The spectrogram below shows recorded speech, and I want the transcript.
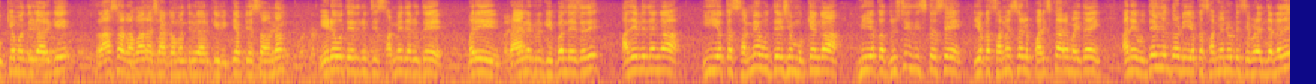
ముఖ్యమంత్రి గారికి రాష్ట్ర రవాణా శాఖ మంత్రి గారికి విజ్ఞప్తి చేస్తూ ఉన్నాం. ఏడవ తేదీ నుంచి సమ్మె జరిగితే మరి ప్రయాణికులకు ఇబ్బంది అవుతుంది. అదేవిధంగా ఈ యొక్క సమ్మె ఉద్దేశం ముఖ్యంగా మీ యొక్క దృష్టికి తీసుకొస్తే ఈ యొక్క సమస్యలు పరిష్కారం అవుతాయి అనే ఉద్దేశంతో ఈ యొక్క సమ్మె నోటీస్ ఇవ్వడం జరిగినది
